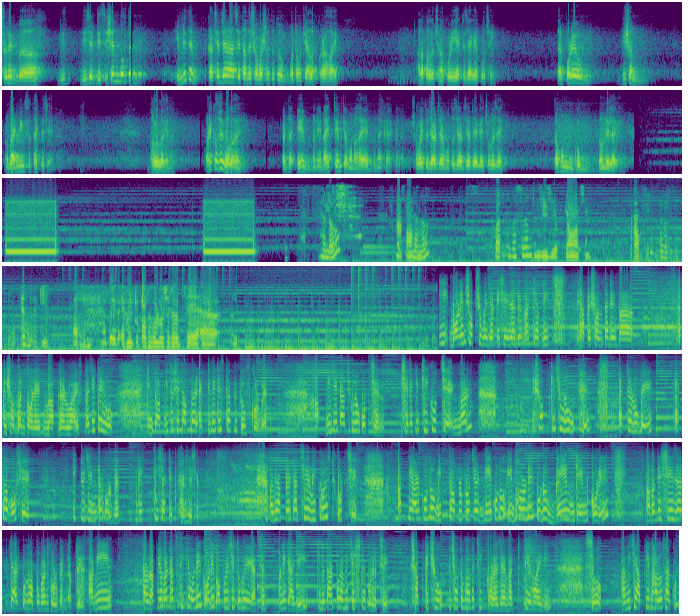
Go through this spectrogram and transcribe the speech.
আসলে নিজের ডিসিশন বলতে এমনিতে কাছের যারা আছে, তাদের সবার সাথে তো মোটামুটি আলাপ করা হয়। আলাপ আলোচনা করেই একটা জায়গায় পৌঁছাই। তারপরেও ভীষণ বাইন্ডিংসে থাকতে চায় না। ভালো লাগে না। অনেক কথাই বলা হয়নি। অ্যাট দ্য এন্ড মানে নাইট টাইমটা মনে হয় একদম একা একা লাগে। সবাই তো যার যার মতো যার যার জায়গায় চলে যায়। তখন খুব লোনলি লাগে। হ্যালো। হ্যালো ওয়ালাইকুম আসসালাম। জি জি কেমন আছেন? এখন একটু কথা বলব সেটা হচ্ছে বলেন সবসময় যে আপনি শেহজাদের বাকি আপনি আপনার সন্তানের বা আপনি সম্মান করেন বা আপনার ওয়াইফ বা যেটাই হোক কিন্তু আপনি তো সেটা আপনার অ্যাক্টিভিটিস দিয়ে আপনি প্রুভ করবেন। আপনি যে কাজগুলো করছেন সেটা কি ঠিক হচ্ছে একবার? সবকিছুর ঊর্ধ্বে, একটা রুমে একা বসে একটু চিন্তা করবেন ব্যক্তি সাকিব খান হিসেবে। আমি আপনার কাছে রিকোয়েস্ট করছি, আপনি আর কোনো মিথ্যা অপপ্রচার দিয়ে কোনো এ ধরনের কোনো ব্লেম গেম করে আমাদের শেহজাদকে আর কোনো অপমান করবেন না আমি, কারণ আপনি আমার কাছ থেকে অনেক অনেক অপরিচিত হয়ে গেছেন অনেক আগেই, কিন্তু তারপর আমি চেষ্টা করেছি। সবকিছু যতভাবে ঠিক করা যায় বাট হয়নি। সো আমি চাই আপনি ভালো থাকুন।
